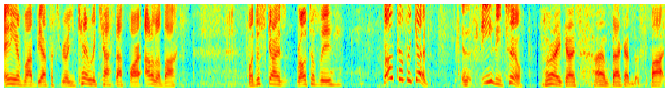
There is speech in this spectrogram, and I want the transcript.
any of my BFS reel, you can't really cast that far out of the box. But this guy's relatively, relatively good. And it's easy too. All right, guys, I'm back at the spot.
